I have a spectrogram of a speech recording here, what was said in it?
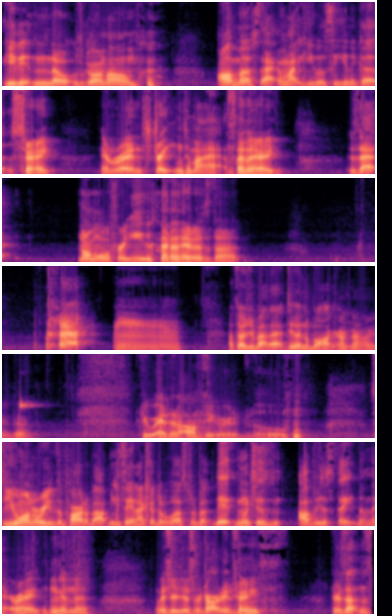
he didn't know what was going on. Almost acting like he was seeing a ghost, right? And ran straight into my ass. Is that normal for you? it was not. mm-hmm. I told you about that too in the blog. I know. If you read it all, you read it all. So you want to read the part about me saying I could have blessed her but didn't, which is an obvious statement there, right? and uh, unless you're just retarded? There's nothing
